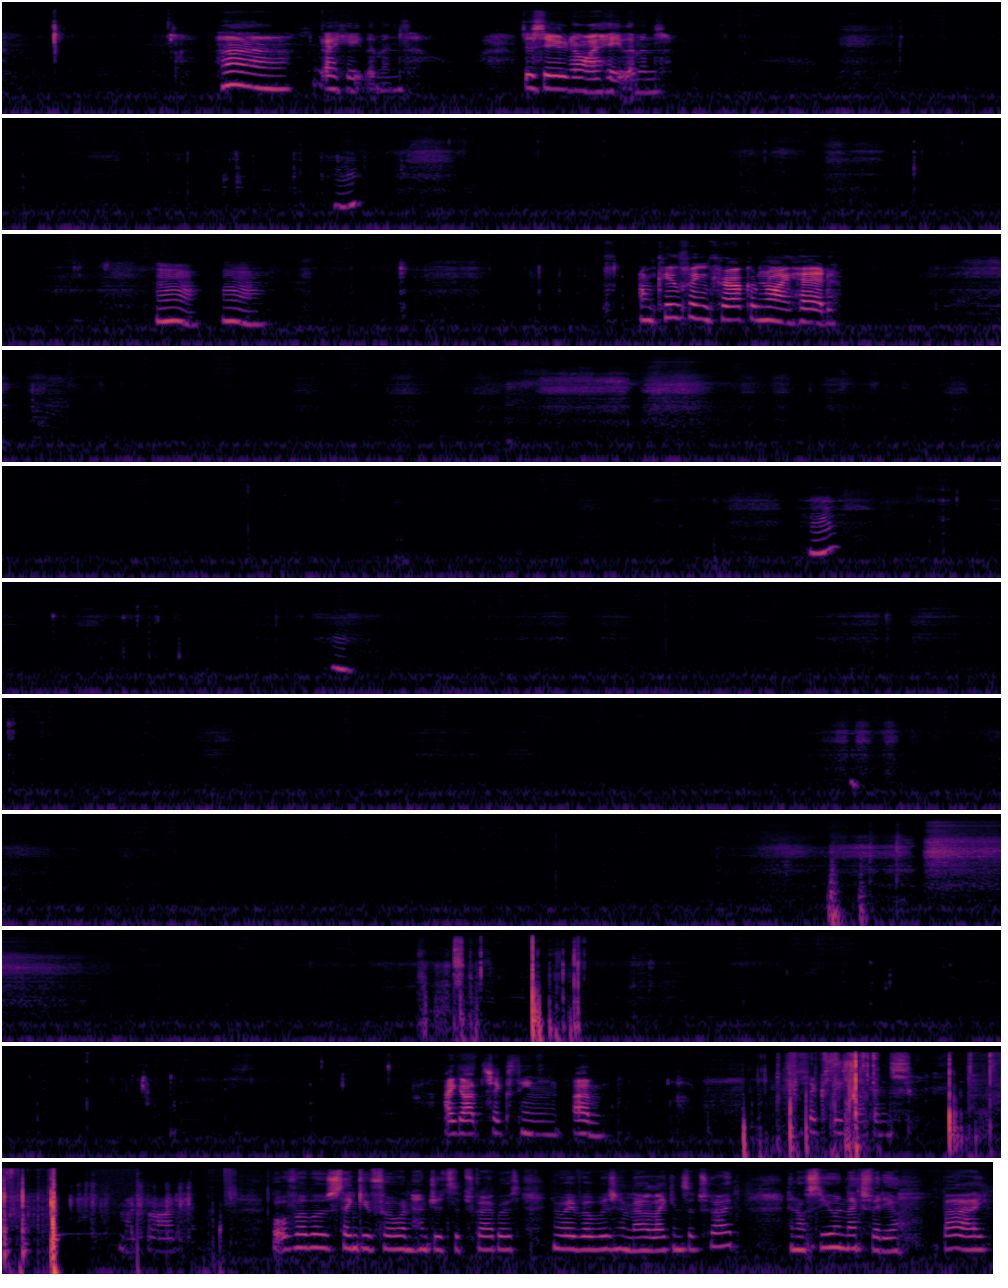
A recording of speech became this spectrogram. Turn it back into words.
I hate lemons. Just so you know, I hate lemons. Hmm? Hmm. Hmm. I'm keeping track in my head. Hmm? Hmm. I got 16, um, 60 seconds. Oh my god. Well, Robos, thank you for 100 subscribers. Anyway, Robos, remember like and subscribe. And I'll see you in the next video. Bye.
